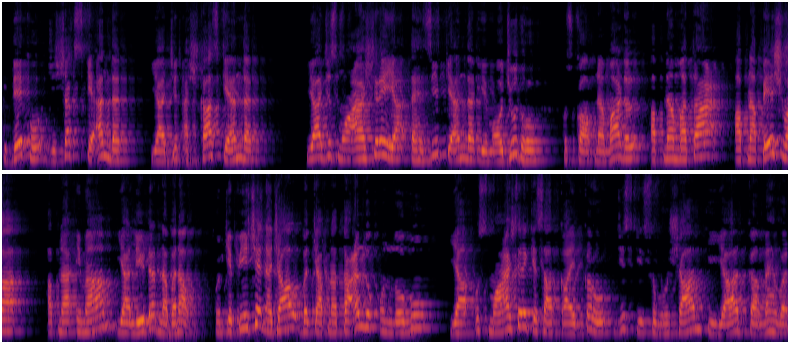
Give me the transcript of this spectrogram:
کہ دیکھو جس شخص کے اندر یا جن اشخاص کے اندر یا جس معاشرے یا تہذیب کے اندر یہ موجود ہو، اس کو اپنا ماڈل، اپنا متا اپنا پیشوا، اپنا امام یا لیڈر نہ بناؤ۔ ان کے پیچھے نہ جاؤ، بلکہ اپنا تعلق ان لوگوں یا اس معاشرے کے ساتھ قائم کرو جس کی صبح شام کی یاد کا محور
